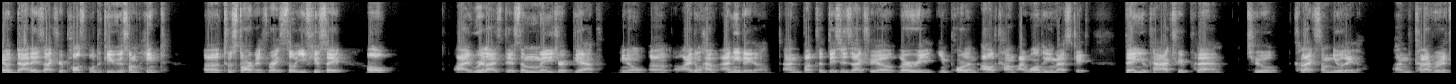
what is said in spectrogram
You know, that is actually possible to give you some hint uh, to start with, right? So if you say, oh, I realize there's a major gap, you know, uh, I don't have any data, and but this is actually a very important outcome I want to investigate, then you can actually plan to collect some new data and collaborate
